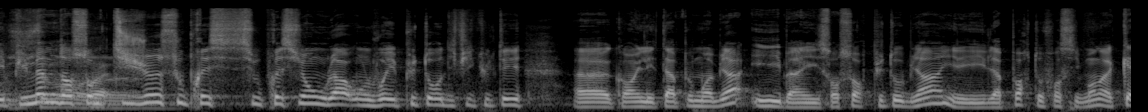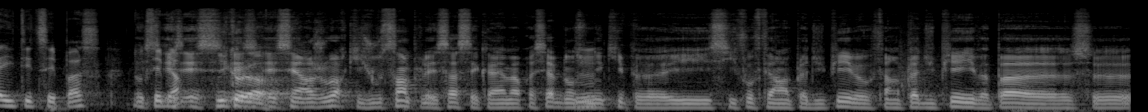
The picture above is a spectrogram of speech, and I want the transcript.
Et puis même dans son petit jeu sous, sous, pression, où là, on le voyait plutôt en difficulté euh, quand il était un peu moins bien, il, ben, il s'en sort plutôt bien. Il, il, apporte offensivement dans la qualité de ses passes. Donc c'est bien. Et, c'est un joueur qui joue simple et ça, c'est quand même appréciable dans une mm. équipe. S'il faut faire un plat du pied, il va faire un plat du pied. Il va pas se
